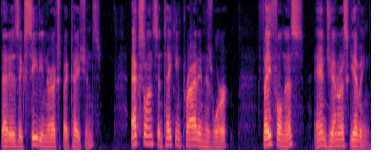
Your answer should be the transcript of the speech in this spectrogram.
that is, exceeding their expectations, excellence in taking pride in his work, faithfulness, and generous giving.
